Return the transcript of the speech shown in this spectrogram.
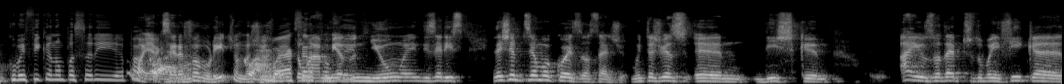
isto- que o Benfica não passaria. O Pá, Ajax claro. era favorito, mas Claro. O não era há medo favorito. nenhum em dizer isso. Deixa-me dizer uma coisa, Sérgio. Muitas vezes hum, diz que ai, os adeptos do Benfica eh,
